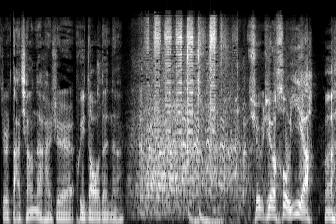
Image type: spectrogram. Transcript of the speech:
就是打枪的还是挥刀的呢？缺不缺后羿啊？啊！”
